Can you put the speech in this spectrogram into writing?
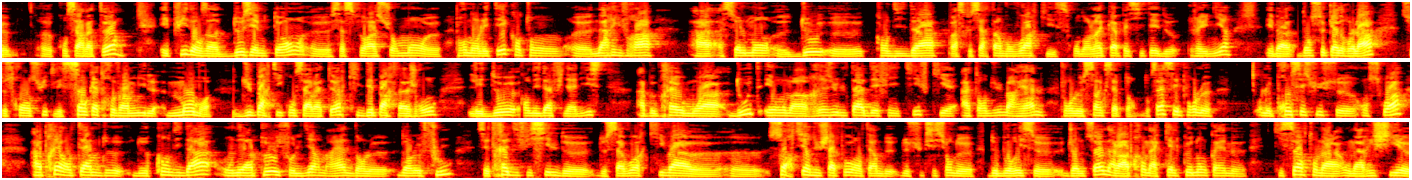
conservateur. Et puis dans un deuxième temps, ça se fera sûrement pendant l'été, quand on arrivera à, seulement euh, deux euh, candidats, parce que certains vont voir qu'ils seront dans l'incapacité de réunir, et ben dans ce cadre-là, ce seront ensuite les 180 000 membres du Parti conservateur qui départageront les deux candidats finalistes à peu près au mois d'août, et on a un résultat définitif qui est attendu, Marianne, pour le 5 septembre. Donc ça, c'est pour le le processus euh, en soi. Après, en termes de, de, candidats, on est un peu, il faut le dire, Marianne, dans le dans le flou c'est très difficile de, de, savoir qui va euh, euh, sortir du chapeau en termes de, de succession de, de, Boris euh, Johnson. Alors après, on a quelques noms quand même qui sortent. On a, on a Rishi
